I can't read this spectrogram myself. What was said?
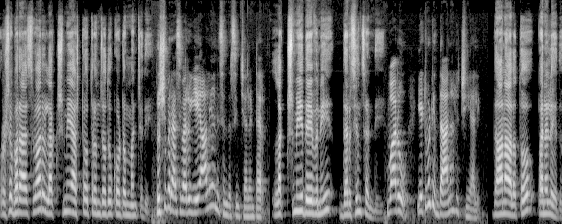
వృషభ రాశి వారు లక్ష్మీ అష్టోత్తరం చదువుకోవటం మంచిది. వృషభ రాశి వారు ఏ ఆలయాన్ని సందర్శించాలంటారు? లక్ష్మీదేవిని దర్శించండి. వారు ఎటువంటి దానాలు చేయాలి? దానాలతో పని లేదు.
